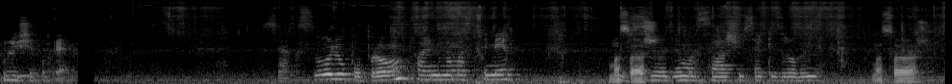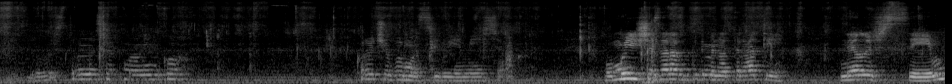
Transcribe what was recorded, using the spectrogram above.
Сулю ще попер. Так, солю, попром, файно намастиме. Масаж. Сьогодні масаж і всякі зробимо. Масаж. Другої сторони всяк маленько. Коротше, вимасируємо і всяк. Бо ми її ще зараз будемо натирати не лише сим,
